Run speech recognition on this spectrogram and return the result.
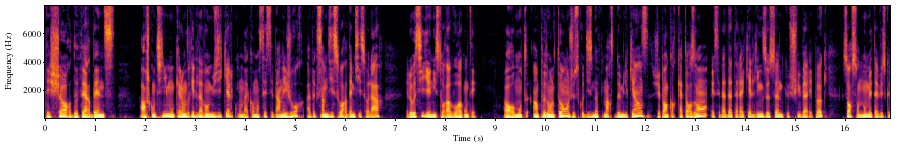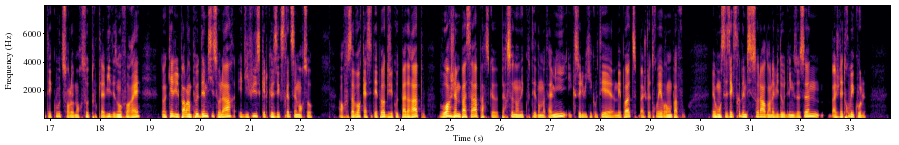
C'était de Verdance. Alors je continue mon calendrier de l'avant musical qu'on a commencé ces derniers jours avec samedi soir d'MC Solar. Et là aussi, il y a une histoire à vous raconter. Alors on remonte un peu dans le temps jusqu'au 19 mars 2015, j'ai pas encore 14 ans et c'est la date à laquelle Link the Sun que je suivais à l'époque sort son nom Métavus que t'écoutes sur le morceau Toute la vie des enfoirés, dans lequel il parle un peu d'MC Solar et diffuse quelques extraits de ses morceaux. Alors faut savoir qu'à cette époque j'écoute pas de rap, voire j'aime pas ça parce que personne en écoutait dans ma famille et que celui qui écoutait euh, mes potes, bah, je le trouvais vraiment pas fou. Mais bon, ces extraits d'MC Solar dans la vidéo de Link the Sun, bah, je les trouvais cool.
